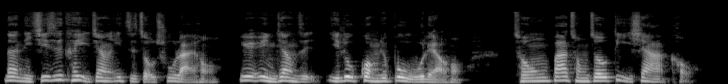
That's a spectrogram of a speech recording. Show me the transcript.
那你其实可以这样一直走出来，齁，因为因为你这样子一路逛就不无聊，齁。从八重洲地下口，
